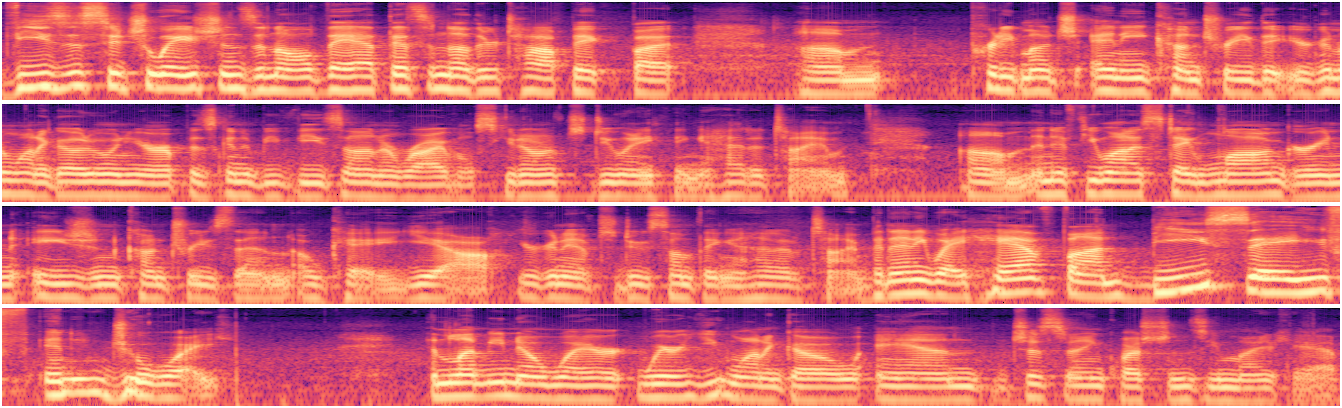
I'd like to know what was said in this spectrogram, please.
visa situations and all that, that's another topic, but um, pretty much any country that you're going to want to go to in Europe is going to be visa on arrival, so you don't have to do anything ahead of time. Um, and if you want to stay longer in Asian countries, then okay, yeah, you're going to have to do something ahead of time. But anyway, have fun, be safe, and enjoy. and let me know where, where you want to go and just any questions you might have.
